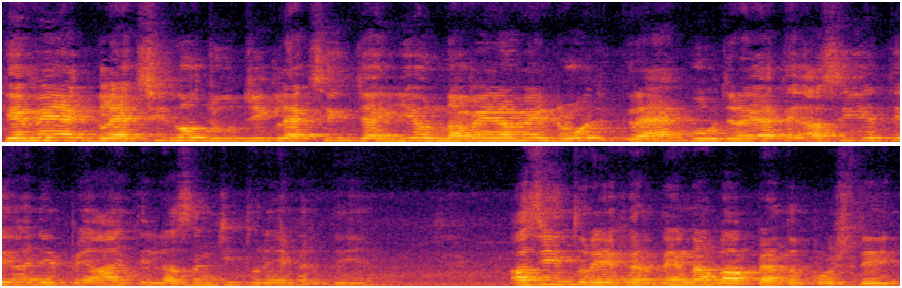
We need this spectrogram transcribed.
ਕਿਵੇਂ ਇੱਕ ਗੈਲੈਕਸੀ ਤੋਂ ਦੂਜੀ ਗੈਲੈਕਸੀ 'ਚ ਜਾਈਏ, ਉਹ ਨਵੇਂ-ਨਵੇਂ ਰੋਜ਼ ਗ੍ਰਹਿ ਖੋਜ ਰਿਹਾ ਆ ਤੇ ਅਸੀਂ ਇੱਥੇ ਹਜੇ ਪਿਆਜ਼ ਤੇ ਲਸਣ 'ਚ ਹੀ ਤੁਰੇ ਫਿਰਦੇ ਆ। ਅਸੀਂ ਤੁਰੇ ਫਿਰਦੇ ਨਾ ਬਾਬਿਆਂ ਤੋਂ ਪੁੱਛਦੇ,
